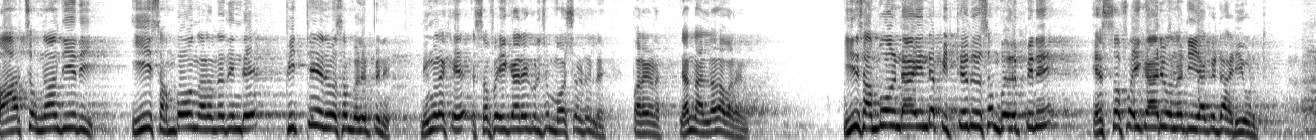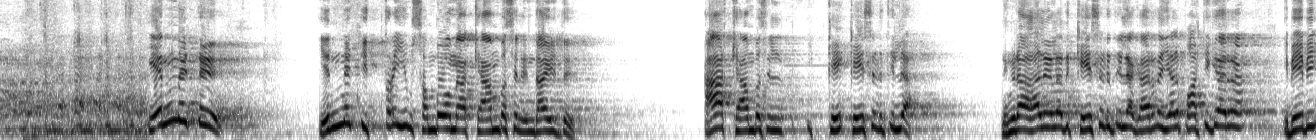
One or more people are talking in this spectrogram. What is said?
മാർച്ച് ഒന്നാം തീയതി ഈ സംഭവം നടന്നതിന്റെ പിറ്റേ ദിവസം വെളുപ്പിന് നിങ്ങളൊക്കെ എസ് എഫ് ഐക്കാരെ കുറിച്ച് മോശമായിട്ടല്ലേ പറയണേ? ഞാൻ നല്ലതാണ് പറയണം. ഈ സംഭവം ഉണ്ടായതിന്റെ പിറ്റേ ദിവസം വെളുപ്പിന് എസ് എഫ് ഐക്കാർ വന്നിട്ട് ഇയാൾക്കിട്ട് അടി കൊടുത്തു. എന്നിട്ട് എന്നിട്ട് ഇത്രയും സംഭവം ആ ക്യാമ്പസിൽ ഉണ്ടായിട്ട് ആ ക്യാമ്പസിൽ കേസെടുത്തില്ല. നിങ്ങളുടെ ആളുകൾ അത് കേസെടുത്തില്ല. കാരണം ഇയാൾ പാർട്ടിക്കാരനാണ് ഈ Baby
